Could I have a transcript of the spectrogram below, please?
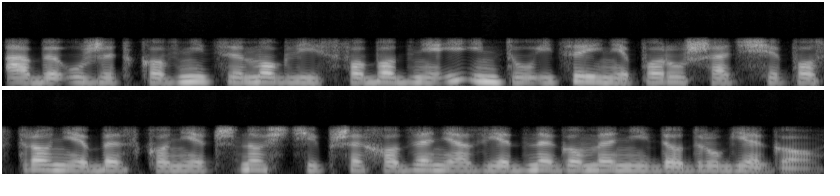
aby użytkownicy mogli swobodnie i intuicyjnie poruszać się po stronie bez konieczności przechodzenia z jednego menu do drugiego.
